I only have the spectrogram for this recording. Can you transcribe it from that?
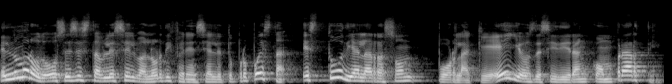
El número dos es establece el valor diferencial de tu propuesta. Estudia la razón por la que ellos decidirán comprarte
